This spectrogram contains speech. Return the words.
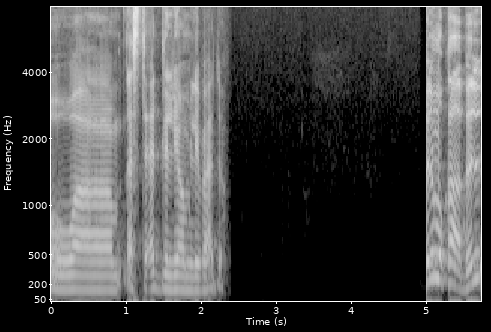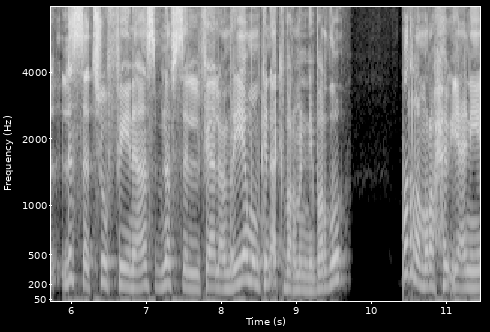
وأستعد لليوم اللي بعده. بالمقابل لسه تشوف في ناس بنفس الفئة العمرية ممكن أكبر مني برضو. مرة مرحب يعني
